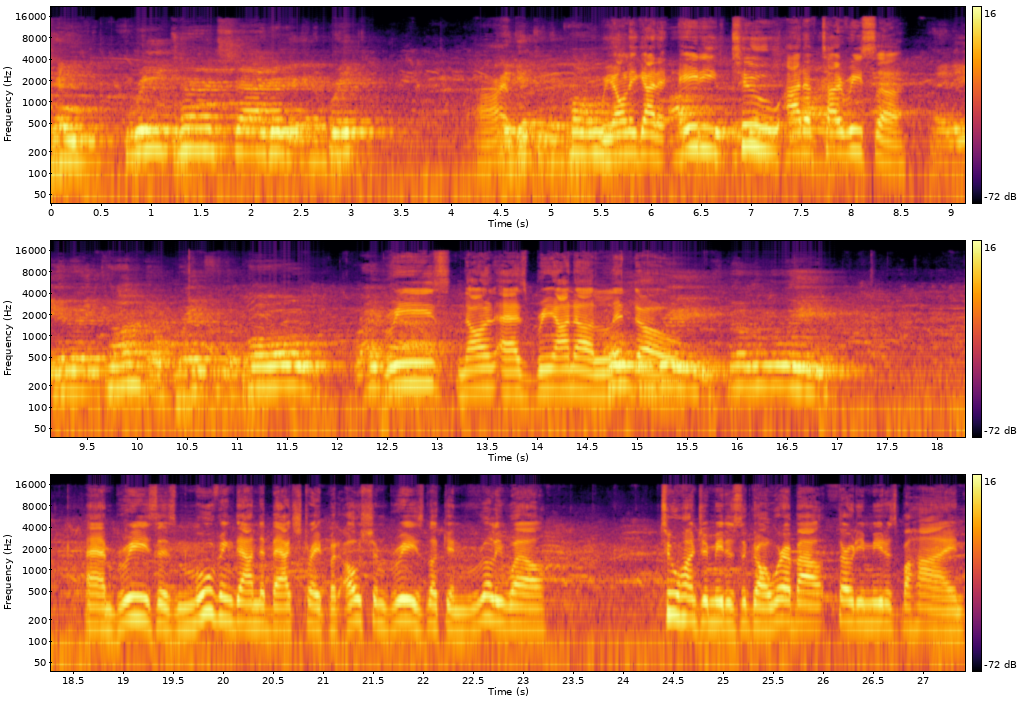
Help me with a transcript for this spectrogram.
This a three-turn stagger. They're going to break. All They get to the cone. We only got an 82 out of Tyreesa. And here they come. They'll break for the pole. Right now. Breeze, known as Brianna Lindo. Breeze building the lead. And Breeze is moving down the back straight, but Ocean Breeze looking really well. 200 meters to go. We're about 30 meters behind.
